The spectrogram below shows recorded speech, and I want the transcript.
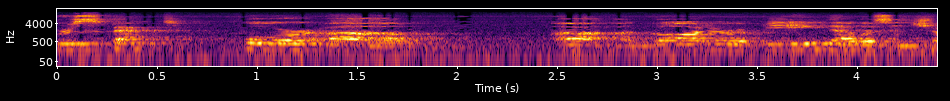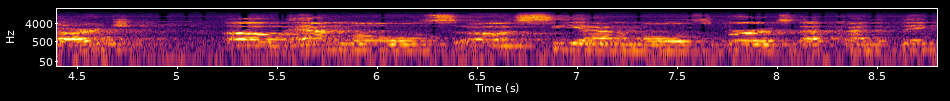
respect for uh, a, a god or a being that was in charge of animals, uh, sea animals, birds, that kind of thing,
